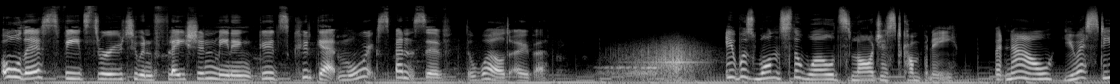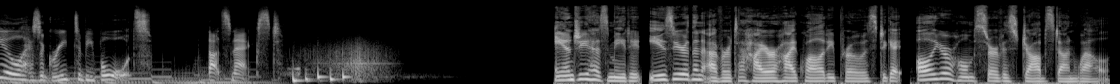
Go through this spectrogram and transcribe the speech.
All this feeds through to inflation, meaning goods could get more expensive the world over. It was once the world's largest company, but now US Steel has agreed to be bought. That's next. Angi has made it easier than ever to hire high quality pros to get all your home service jobs done well.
